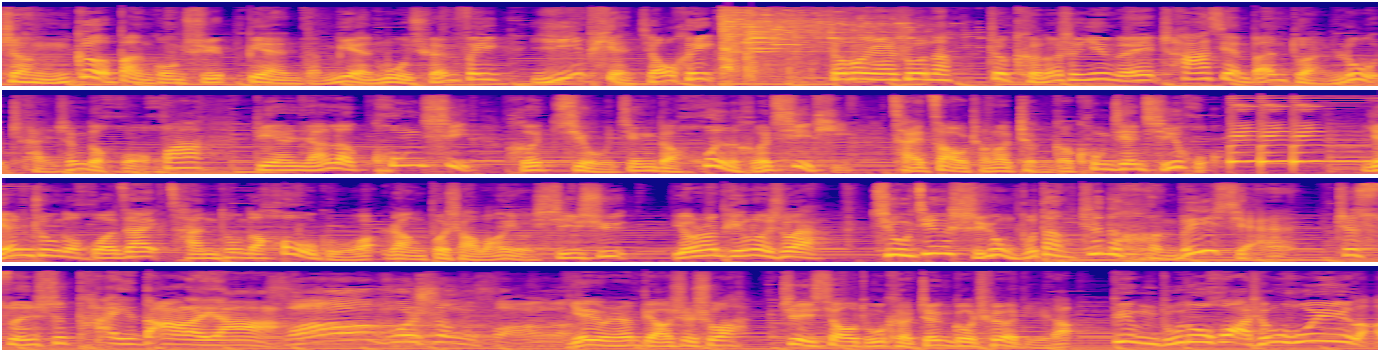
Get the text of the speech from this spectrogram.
整个办公区变得面目全非，一片焦黑。消防员说呢，这可能是因为插线板短路产生的火花点燃了空气和酒精的混合气体，才造成了整个空间起火。严重的火灾，惨痛的后果让不少网友唏嘘。有人评论说呀，酒精使用不当真的很危险，这损失太大了呀，防不胜防啊。也有人表示说，这消毒可真够彻底的，病毒都化成灰了，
